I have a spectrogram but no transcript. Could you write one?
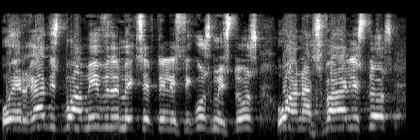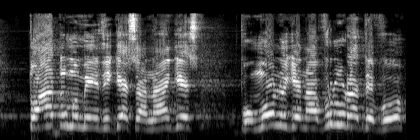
ο εργάτης που αμείβεται με εξευτελιστικούς μισθούς, ο ανασφάλιστος, το άτομο με ειδικές ανάγκες που μόνο για να βρουν ραντεβού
